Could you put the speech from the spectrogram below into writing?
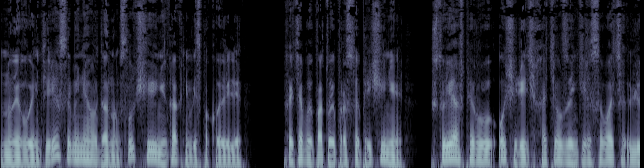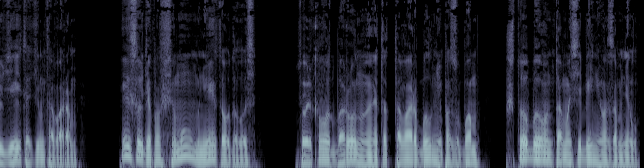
Но его интересы меня в данном случае никак не беспокоили, хотя бы по той простой причине, что я в первую очередь хотел заинтересовать людей таким товаром. И, судя по всему, мне это удалось. Только вот барону этот товар был не по зубам, что бы он там о себе не возомнил.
